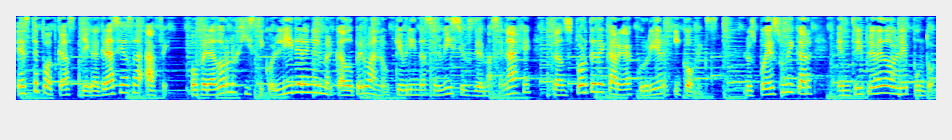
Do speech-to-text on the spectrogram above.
Este podcast llega gracias a AFE, operador logístico líder en el mercado peruano que brinda servicios de almacenaje, transporte de carga, courier y cómics. Los puedes ubicar en www.afe.pe.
